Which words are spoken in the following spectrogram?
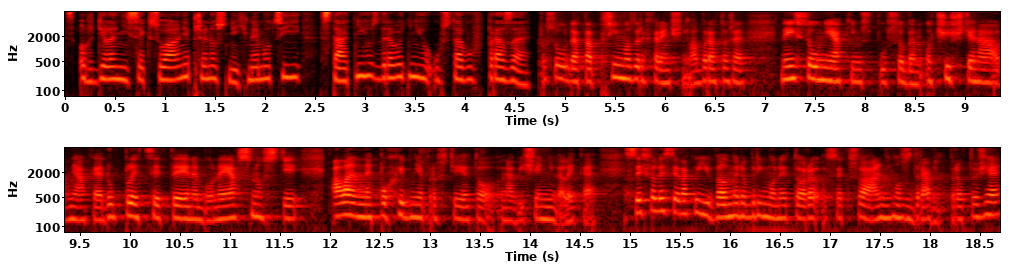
z oddělení sexuálně přenosných nemocí státního zdravotního ústavu v Praze. To jsou data přímo z referenční laboratoře, nejsou nějakým způsobem očištěná od nějaké duplicity nebo nejasnosti, ale nepochybně prostě je to navýšení veliké. Syfilis je takový velmi dobrý monitor sexuálního zdraví, protože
